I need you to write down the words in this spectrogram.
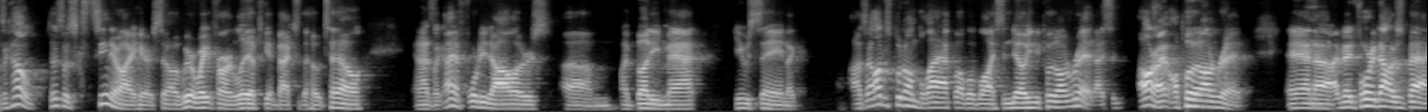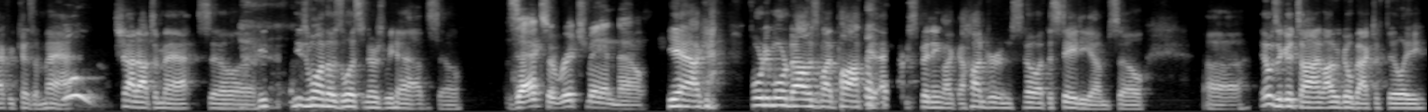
was like, oh, there's a casino out here. So we were waiting for our lift, getting back to the hotel. And I was like, I have forty dollars. Um, my buddy Matt, he was saying like, I was like, I'll just put it on black, blah blah blah. I said, no, you put it on red. I said, all right, I'll put it on red. And uh, I made forty dollars back because of Matt. Woo! Shout out to Matt. So uh, he, he's one of those listeners we have. So Zach's a rich man now. yeah, I got forty more dollars in my pocket after spending like a hundred and so at the stadium. So uh, it was a good time. I would go back to Philly.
